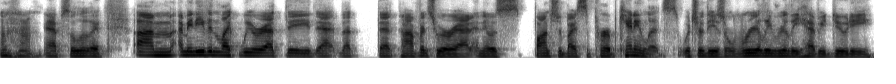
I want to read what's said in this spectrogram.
Mm-hmm, absolutely. Um, I mean, even like we were at the that that that conference we were at, and it was sponsored by Superb Canning Lids, which are these really really heavy duty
